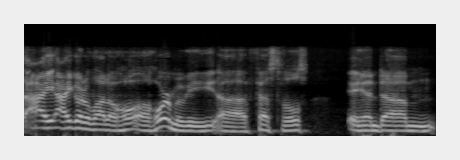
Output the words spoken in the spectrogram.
I, I go to a lot of ho- horror movie uh, festivals, and um,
